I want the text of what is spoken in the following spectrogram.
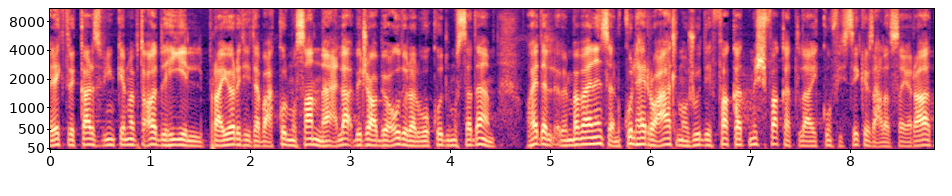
ما- electric cars يمكن ما بتعود هي ال priority تبع كل مصنع لا بيرجعوا بيعودوا للوقود المستدام. وهذا ما ننسى إنه كل هاي الرعاة الموجودة فقط مش فقط ليكون في stickers على السيارات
